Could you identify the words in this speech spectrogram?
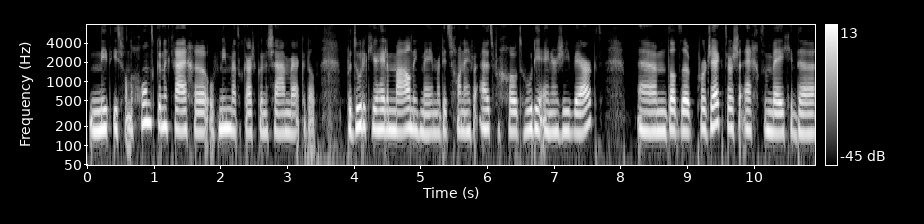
niet iets van de grond kunnen krijgen of niet met elkaar kunnen samenwerken. Dat bedoel ik hier helemaal niet mee, maar dit is gewoon even uitvergroot hoe die energie werkt. Ehm, dat de projectors echt een beetje de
